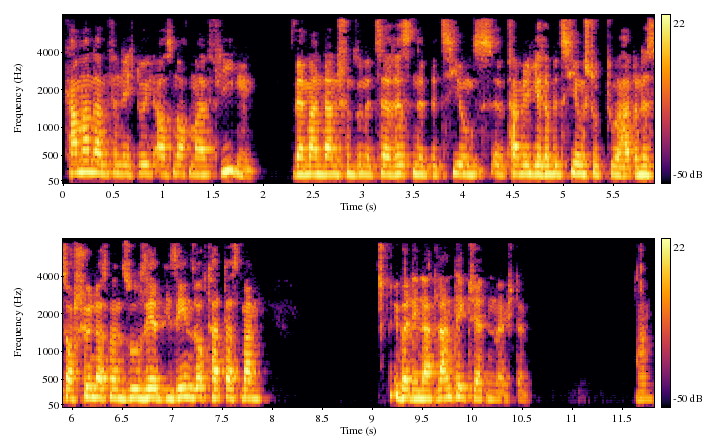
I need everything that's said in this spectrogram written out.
kann man dann, finde ich, durchaus nochmal fliegen, wenn man dann schon so eine zerrissene Beziehungs-, äh, familiäre Beziehungsstruktur hat. Und es ist doch schön, dass man so sehr die Sehnsucht hat, dass man über den Atlantik jetten möchte. Ja.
